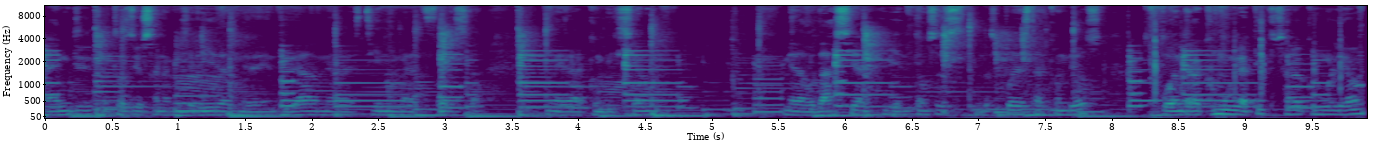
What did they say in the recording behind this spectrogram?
Entonces Dios sana mis heridas, me da identidad, me da destino, me da fuerza, me da convicción, me da audacia. Y entonces, después de estar con Dios, puedo entrar como un gatito, salgo como un león.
